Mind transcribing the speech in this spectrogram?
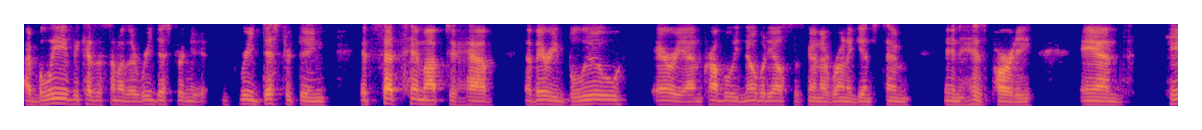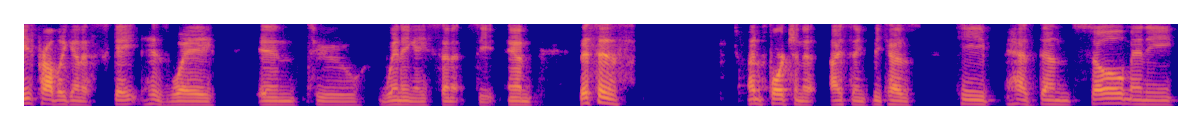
I believe because of some of the redistricting, redistricting, it sets him up to have a very blue area, and probably nobody else is going to run against him in his party. And he's probably going to skate his way into winning a Senate seat. And this is unfortunate, I think, because he has done so many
